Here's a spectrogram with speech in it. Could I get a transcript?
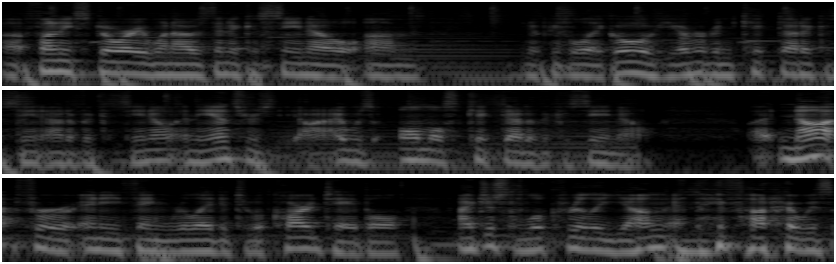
Uh, funny story, when I was in a casino, um, you know, people are like, oh, have you ever been kicked out of, casino, out of a casino? And the answer is, I was almost kicked out of the casino. Uh, not for anything related to a card table. I just look really young, and they thought I was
